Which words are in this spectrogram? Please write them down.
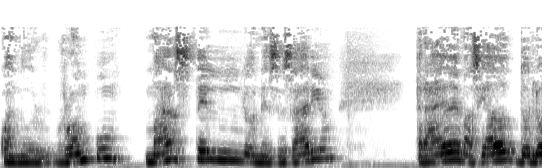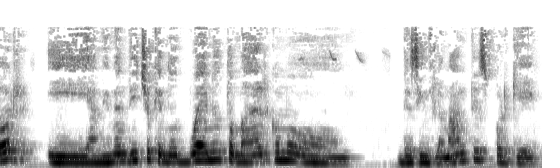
cuando rompo más de lo necesario, trae demasiado dolor y a mí me han dicho que no es bueno tomar como desinflamantes porque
